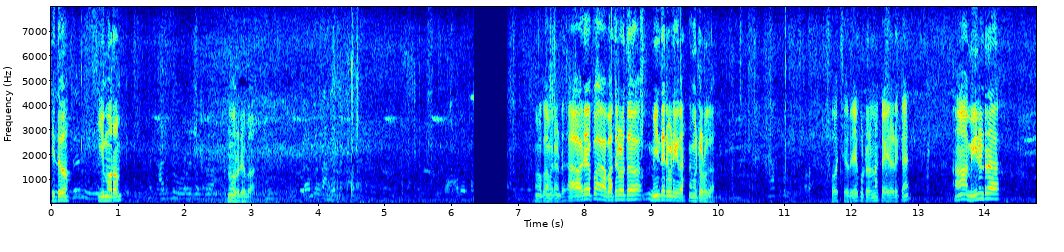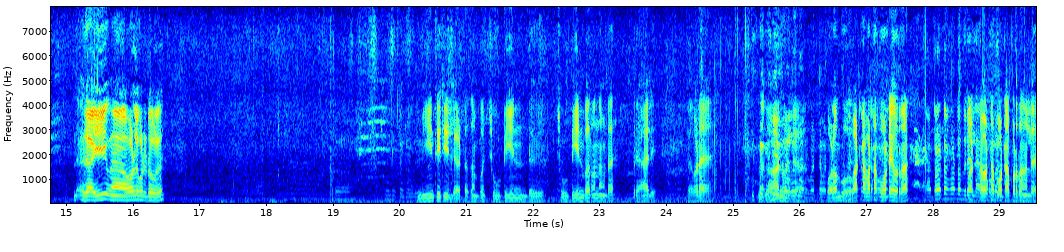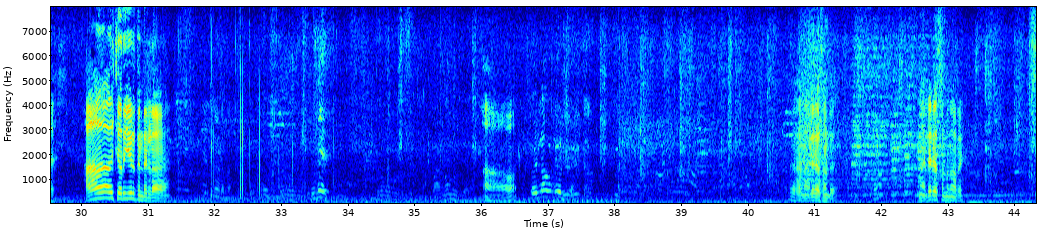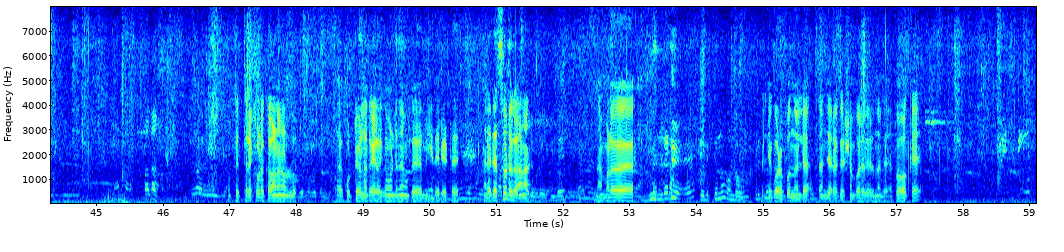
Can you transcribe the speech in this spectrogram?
ഇതോ? ഈ മുറം? നൂറ് രൂപ നൂറ് രൂപ നോക്കാൻ പറ്റുന്നുണ്ട്. ആ ഒരു പത്ത് കൊടുത്ത മീൻ തരി മേടിക്കറ നമുക്ക് കൊടുക്കാം. അപ്പോൾ ചെറിയ കുട്ടികളെ കയ്യിലെടുക്കാൻ. ആ മീനുണ്ടാ ഇതാ ഈ ഹോളിൽ കൊണ്ടിട്ട് മീൻ തിരിയില്ല കേട്ടോ. സംഭവം ചുടിയുണ്ട്. ചുടിയൻ പറഞ്ഞ നമ്മുടെ ബ്രാൽ. എവിടെ? കാണുമല്ലോ. കുളമ്പോ വട്ട വട്ട പോട്ടെ അവരുടെ വട്ട വട്ട പോട്ടെ അപ്പുറത്താണല്ലേ? ആ അത് ആ ആ, നല്ല രസമുണ്ട്. നല്ല രസമുണ്ടെന്ന് പറയാം. അപ്പോൾ ഇത്രയൊക്കെ ഇവിടെ കാണാനുള്ളൂ. കുട്ടികളെ കയ്യിലെടുക്കാൻ വേണ്ടി നമുക്ക് മീതരിയിട്ട് നല്ല രസമുണ്ട് കാണാൻ. നമ്മൾ വലിയ കുഴപ്പമൊന്നുമില്ല. സഞ്ചാരമൊക്കെ ഇഷ്ടം പോലെ വരുന്നുണ്ട്. അപ്പോൾ ഓക്കെ.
